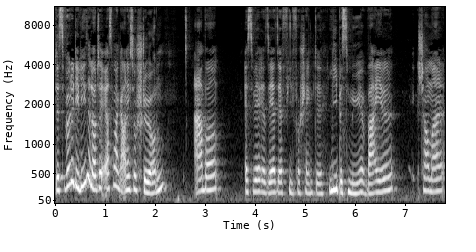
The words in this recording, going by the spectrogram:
Das würde die Lieselotte erstmal gar nicht so stören, aber es wäre sehr, sehr viel verschenkte Liebesmühe, weil, schau mal,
